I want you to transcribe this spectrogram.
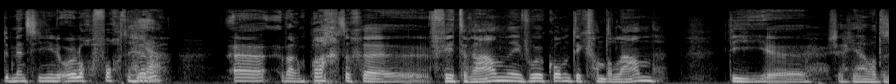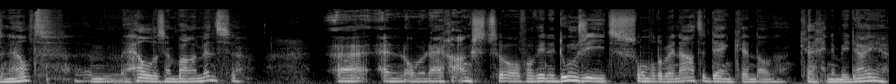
de mensen die in de oorlog gevochten hebben. Ja. Uh, waar een prachtige veteraan in voorkomt, Dick van der Laan. Die zegt, ja, wat is een held? helden zijn bange mensen. Uh, en om hun eigen angst te overwinnen doen ze iets zonder erbij na te denken. En dan krijg je een medaille.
